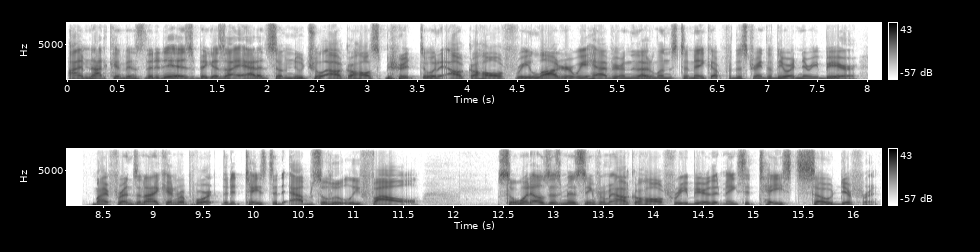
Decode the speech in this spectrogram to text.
I'm not convinced that it is because I added some neutral alcohol spirit to an alcohol free lager we have here in the Netherlands to make up for the strength of the ordinary beer. My friends and I can report that it tasted absolutely foul. So, what else is missing from alcohol free beer that makes it taste so different?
